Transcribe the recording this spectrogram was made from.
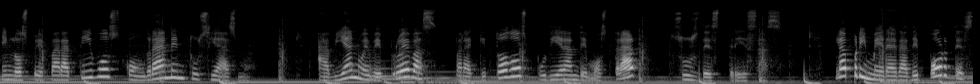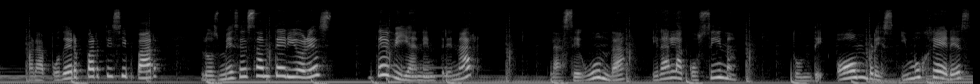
en los preparativos con gran entusiasmo. Había nueve pruebas para que todos pudieran demostrar sus destrezas. La primera era deportes. Para poder participar, los meses anteriores debían entrenar. La segunda era la cocina, donde hombres y mujeres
